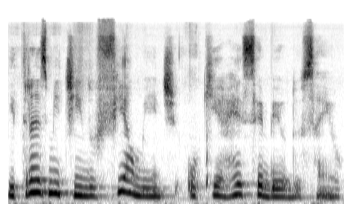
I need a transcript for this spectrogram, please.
e transmitindo fielmente o que recebeu do Senhor.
